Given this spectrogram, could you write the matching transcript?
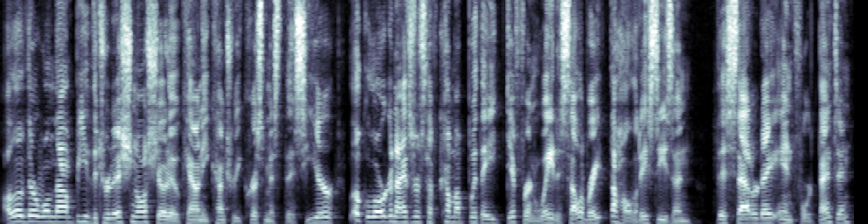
Although there will not be the traditional Chouteau County Country Christmas this year, local organizers have come up with a different way to celebrate the holiday season. This Saturday in Fort Benton,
